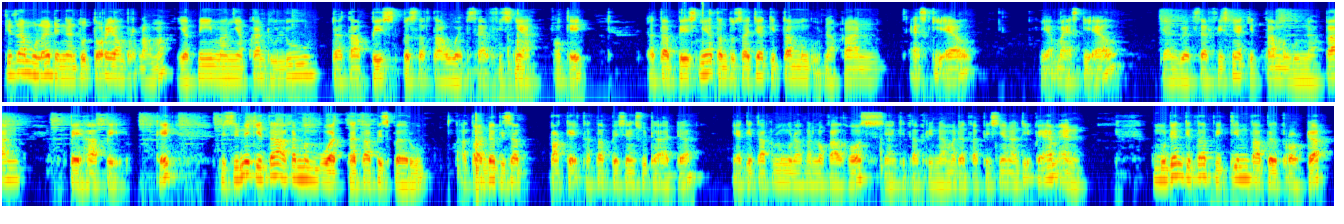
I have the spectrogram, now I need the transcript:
Kita mulai dengan tutorial yang pertama, yakni menyiapkan dulu database beserta web service-nya. Oke, okay? database-nya tentu saja kita menggunakan SQL, ya MySQL, dan web service-nya kita menggunakan PHP. Oke, okay? di sini kita akan membuat database baru, atau Anda bisa pakai database yang sudah ada. Ya, kita akan menggunakan localhost yang kita beri nama database-nya nanti PMN. Kemudian kita bikin tabel produk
